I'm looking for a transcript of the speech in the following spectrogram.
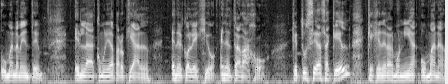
humanamente en la comunidad parroquial, en el colegio, en el trabajo. Que tú seas aquel que genera armonía humana.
